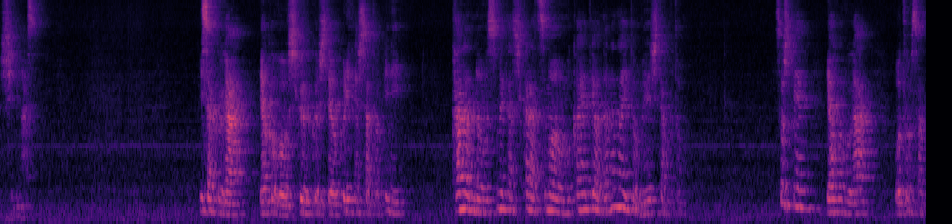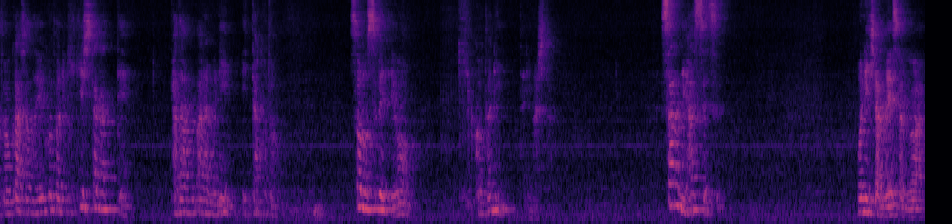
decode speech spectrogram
知ります。イサクがヤコブを祝福して送り出した時にカナンの娘たちから妻を迎えてはならないと命じたこと。そしてヤコブがお父さんとお母さんの言うことに聞き従ってパダンアラムに行ったこと。その全てを聞くことになりました。さらに8節。お兄ちゃんのエサグは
